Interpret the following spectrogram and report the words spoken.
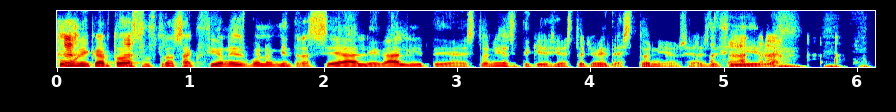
Comunicar todas tus transacciones, bueno, mientras sea legal irte a Estonia, si te quieres ir a Estonia, vete a Estonia. O sea, es decir,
